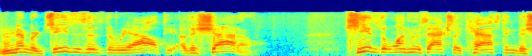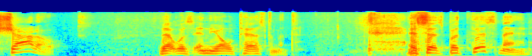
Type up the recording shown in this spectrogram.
Remember, Jesus is the reality of the shadow. He is the one who is actually casting the shadow that was in the Old Testament. It says, But this man,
